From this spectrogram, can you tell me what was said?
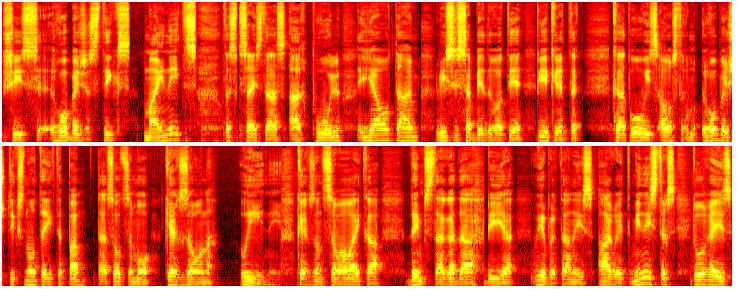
šīs robežas tiks mainītas. Tas saistās ar poļu jautājumu. Visi sabiedrotie piekrita, ka Polijas austrumu robeža tiks noteikta pa tā saucamo Kerzona līniju. Kersons savā laikā, 19. gadā, bija Lielbritānijas ārlietu ministrs. Toreiz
